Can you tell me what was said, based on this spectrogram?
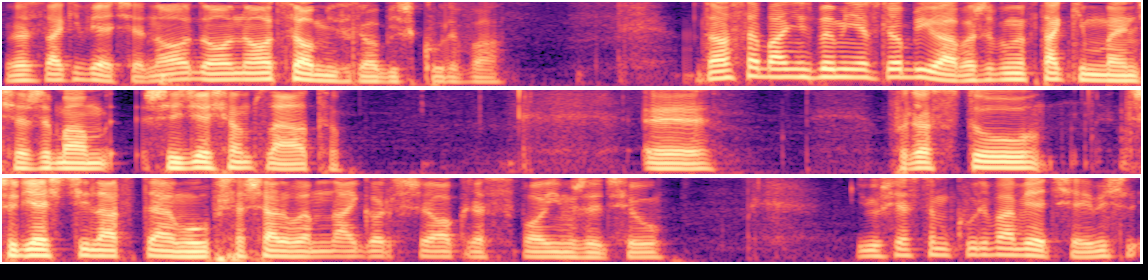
To jest taki, wiecie, no, no, no, co mi zrobisz, kurwa? Ta osoba nic by mi nie zrobiła, bo żebym w takim momencie, że mam 60 lat. Yy, po prostu 30 lat temu przeszedłem najgorszy okres w swoim życiu. Już jestem, kurwa, wiecie. Myśli,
